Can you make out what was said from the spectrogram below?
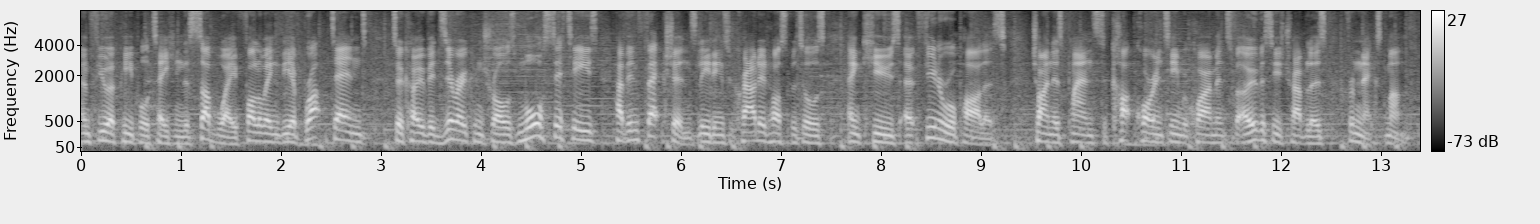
and fewer people taking the subway. Following the abrupt end to COVID zero controls, more cities have infections, leading to crowded hospitals and queues at funeral parlors. China's plans to cut quarantine requirements for overseas travelers from next month.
